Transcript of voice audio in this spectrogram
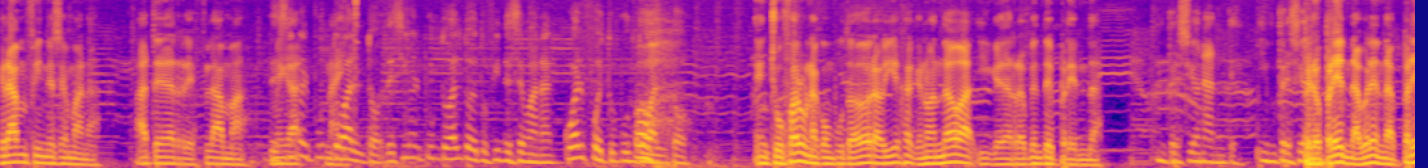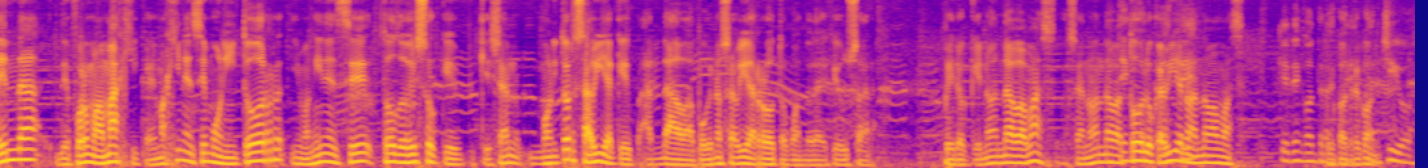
Gran fin de semana. ATR, Flama, Decime Mega el punto Night. alto, decime el punto alto de tu fin de semana. ¿Cuál fue tu punto Oh. alto? Enchufar una computadora vieja que no andaba y que de repente prenda. Impresionante, impresionante. Pero prenda, prenda, prenda de forma mágica. Imagínense monitor, imagínense todo eso que, que ya... Monitor sabía que andaba, porque no se había roto cuando la dejé de usar. Pero que no andaba más. O sea, no andaba ¿Te todo lo que había, no andaba más. ¿Qué te encontraste? Encontré con- Archivos.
